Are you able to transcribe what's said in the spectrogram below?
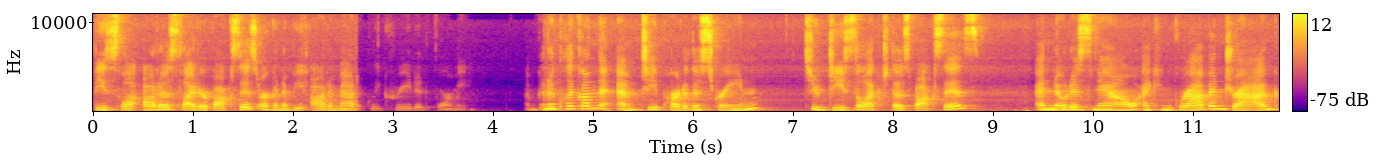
these auto slider boxes are going to be automatically created for me. I'm going to click on the empty part of the screen to deselect those boxes. And notice now I can grab and drag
